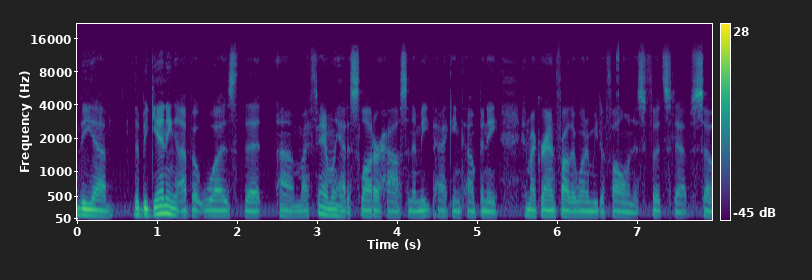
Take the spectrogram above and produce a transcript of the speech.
the um, the beginning of it was that um, my family had a slaughterhouse and a meatpacking company, and my grandfather wanted me to follow in his footsteps. So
